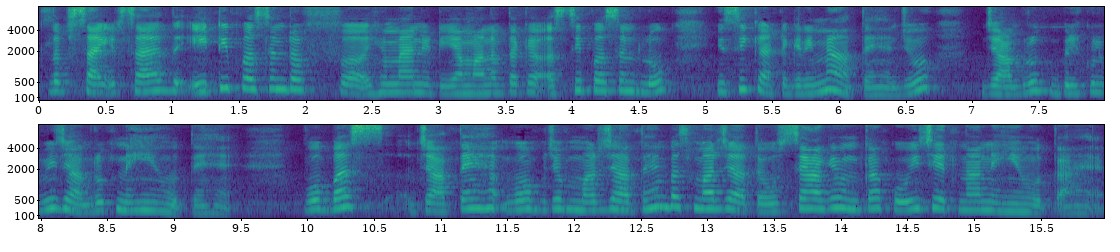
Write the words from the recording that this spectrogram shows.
मतलब शायद एटी परसेंट ऑफ़ ह्यूमैनिटी या मानवता के अस्सी परसेंट लोग इसी कैटेगरी में आते हैं, जो जागरूक, बिल्कुल भी जागरूक नहीं होते हैं। वो बस जाते हैं, वो जब मर जाते हैं, बस मर जाते हैं, उससे आगे उनका कोई चेतना नहीं होता है।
